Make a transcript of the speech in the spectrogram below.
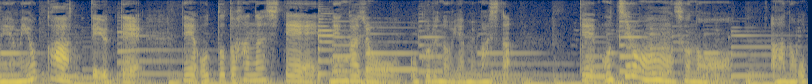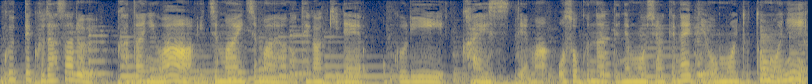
うやめようか」って言ってで夫と話して年賀状を送るのをやめました。でもちろんそのあの送ってくださる方には一枚一枚あの手書きで送り返して、まあ、遅くなってね申し訳ないっていう思いとともに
